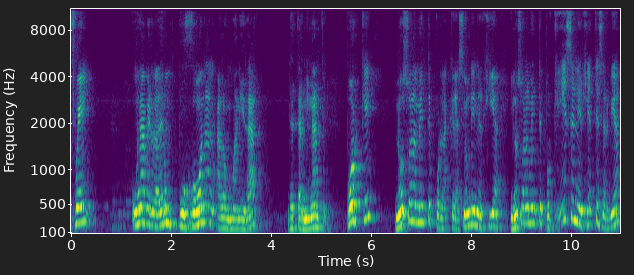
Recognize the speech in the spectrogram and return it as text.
fue una verdadera empujón a la humanidad determinante, porque no solamente por la creación de energía y no solamente porque esa energía te servía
